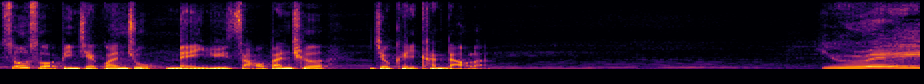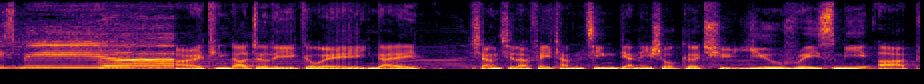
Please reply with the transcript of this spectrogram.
搜索并且关注“梅雨早班车”，你就可以看到了。You raise me up 哎，听到这里，各位应该想起了非常经典的一首歌曲《You Raise Me Up》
